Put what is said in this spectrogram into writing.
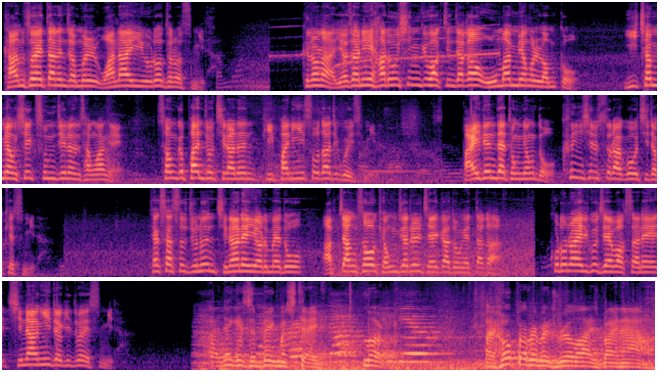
감소했다는 점을 완화 이유로 들었습니다. 그러나 여전히 하루 신규 확진자가 5만 명을 넘고 2천 명씩 숨지는 상황에 성급한 조치라는 비판이 쏟아지고 있습니다. 바이든 대통령도 큰 실수라고 지적했습니다. 텍사스주는 지난해 여름에도 앞장서 경제를 재가동했다가 코로나19 재확산의 진앙이 되기도 했습니다. I think it's a big mistake. Look, I hope everybody's realized by now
